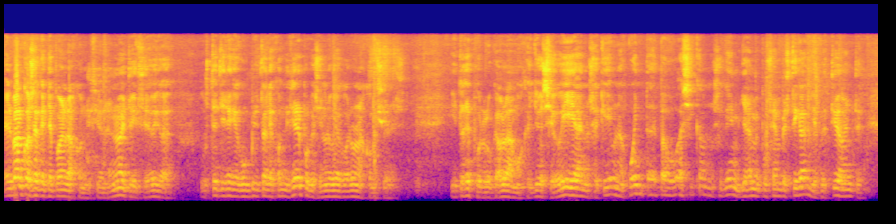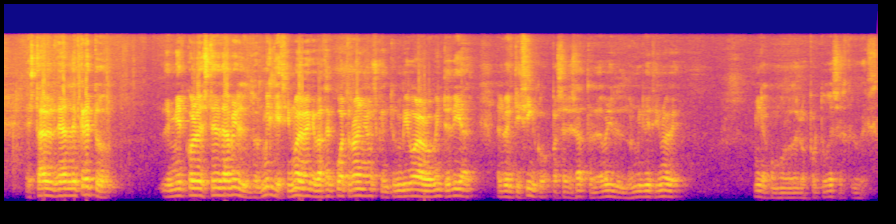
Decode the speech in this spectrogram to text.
el banco es el que te pone las condiciones, ¿no? Y te dice, oiga, usted tiene que cumplir tales condiciones porque si no le voy a cobrar unas comisiones. Y entonces, pues lo que hablábamos, que yo se oía, no sé qué, una cuenta de pago básica, no sé qué, ya me puse a investigar y efectivamente está el Real Decreto de miércoles 3 de abril del 2019, que va a hacer cuatro años, que entró en vigor a los 20 días, el 25, para ser exacto, de abril del 2019. Mira, como lo de los portugueses creo que es.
